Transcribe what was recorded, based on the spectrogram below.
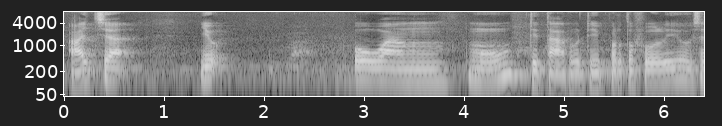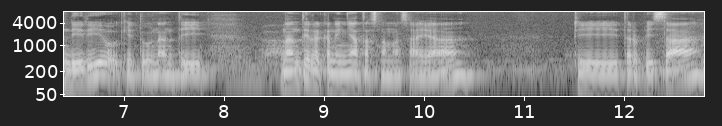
ajak yuk uangmu ditaruh di portofolio sendiri yuk gitu. Nanti nanti rekeningnya atas nama saya di terpisah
